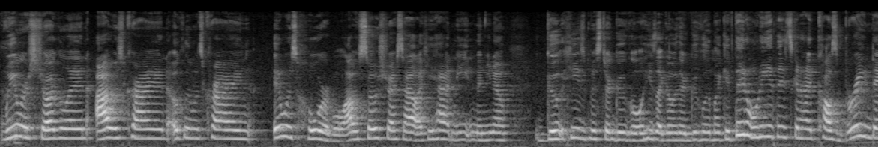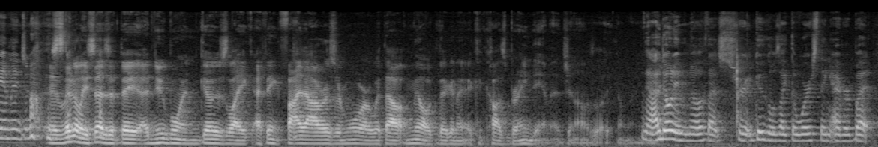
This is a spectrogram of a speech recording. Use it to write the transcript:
we were struggling. I was crying. Oakland was crying. It was horrible. I was so stressed out. Like he hadn't eaten, and you know, Go- he's Mr. Google. He's like over there googling, like if they don't eat, it's gonna cause brain damage and all It this. literally says if they a newborn goes like I think five hours or more without milk, they're gonna it could cause brain damage. And I was like, oh Yeah, I don't even know if that's true. Google's like the worst thing ever, but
